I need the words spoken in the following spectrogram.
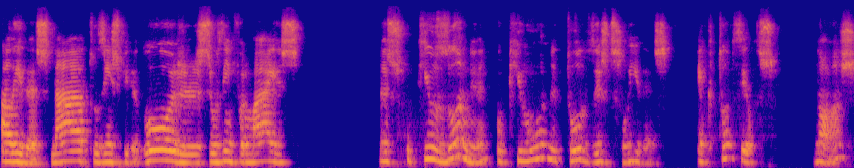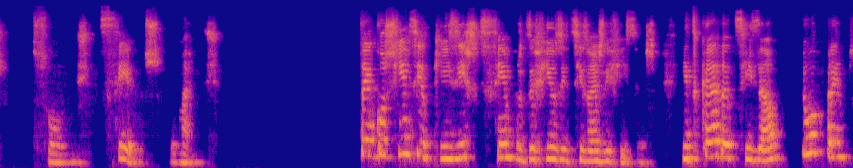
Há líderes natos, inspiradores, os informais. Mas o que os une, o que une todos estes líderes, é que todos eles, nós, somos seres humanos. Tenho consciência de que existe sempre desafios e decisões difíceis. E de cada decisão eu aprendo.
